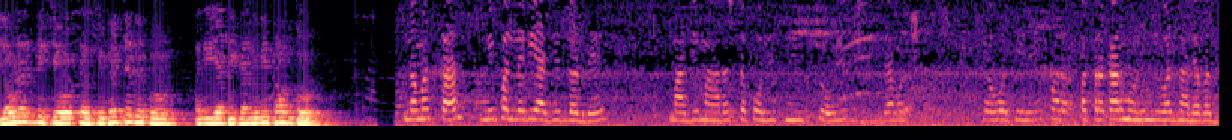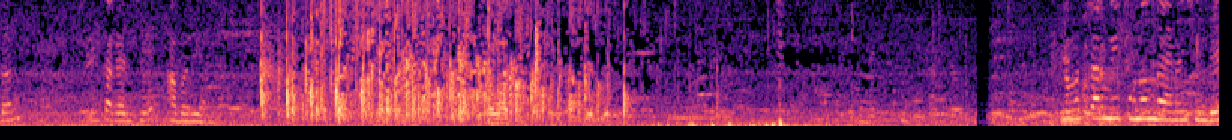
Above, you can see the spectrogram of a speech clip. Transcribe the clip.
एवढ्याच मी शेवटच्या शुभेच्छा देतो आणि या ठिकाणी मी थांबतो. नमस्कार मी पल्लवी अजित गडदे. माझी महाराष्ट्र पोलीस न्यूज चोवीसच्या च्या वतीने पर- पत्रकार म्हणून निवड झाल्याबद्दल मी सगळ्यांचे आभारी आहे. पूनम दयानंद शिंदे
